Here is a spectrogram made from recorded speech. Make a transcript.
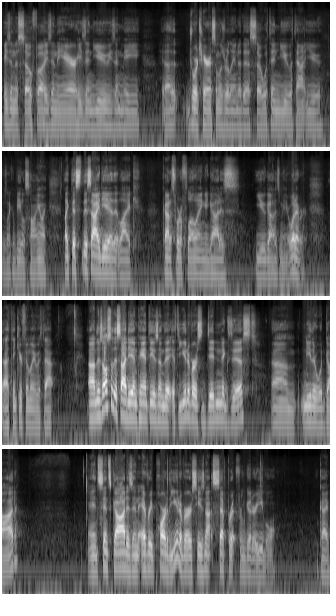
He's in the sofa. He's in the air. He's in you. He's in me. Uh, George Harrison was really into this. So within you, without you, it was like a Beatles song. Anyway, like this this idea that like God is sort of flowing and God is you, God is me, or whatever. I think you're familiar with that. Um, there's also this idea in pantheism that if the universe didn't exist, um, neither would God. And since God is in every part of the universe, He's not separate from good or evil. Okay.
